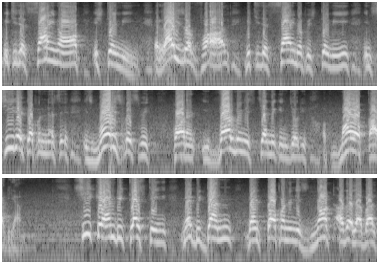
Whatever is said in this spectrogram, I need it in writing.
which is a sign of STEMI, a rise or fall which is a sign of STEMI in serial troponin assay is more specific for an evolving ischemic injury of myocardium. CKMB testing may be done when troponin is not available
